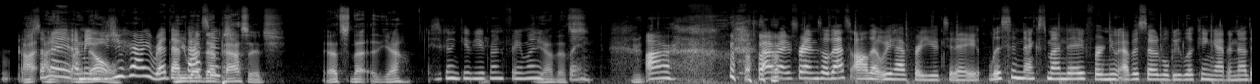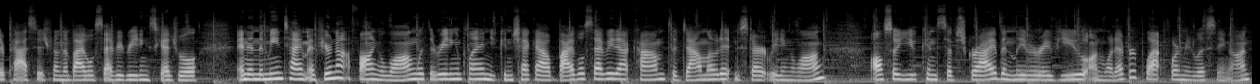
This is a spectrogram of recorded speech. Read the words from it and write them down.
Somebody, I, I, I, mean, know. did you hear how he read that he passage? read that passage. That's not, yeah. He's going to give you run for your money. Yeah, that's. All right, friends. Well, that's all that we have for you today. Listen next Monday for a new episode. We'll be looking at another passage from the Bible Savvy reading schedule. And in the meantime, if you're not following along with the reading plan, you can check out BibleSavvy.com to download it and start reading along. Also, you can subscribe and leave a review on whatever platform you're listening on.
